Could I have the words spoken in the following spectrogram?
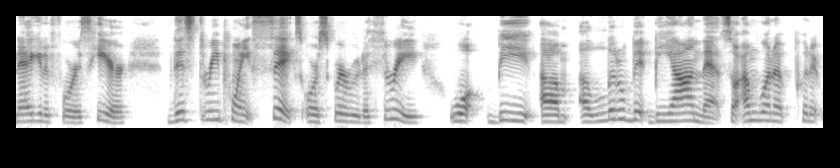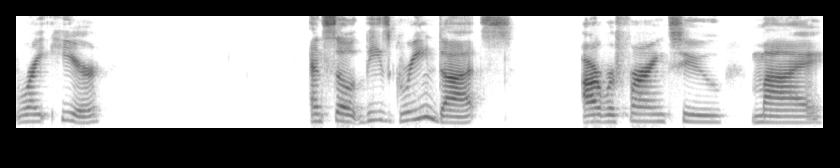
negative 4 is here, this 3.6 or square root of 3 will be um, a little bit beyond that. So I'm going to put it right here. And so these green dots are referring to my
